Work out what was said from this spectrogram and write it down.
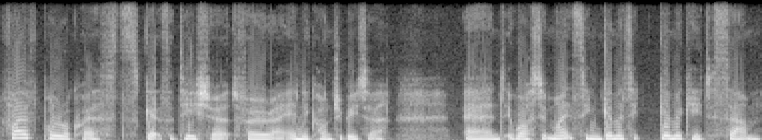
Five pull requests gets a t-shirt for uh, any contributor, and whilst it might seem gimmicky, gimmicky to some,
